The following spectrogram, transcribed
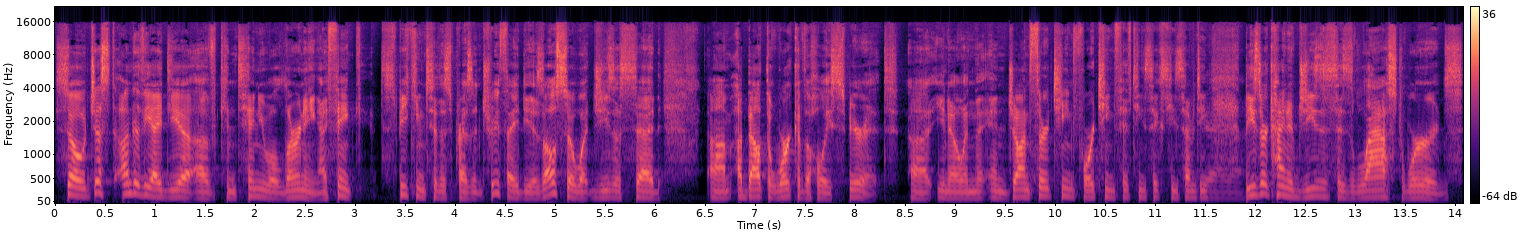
So just under the idea of continual learning, I think speaking to this present truth idea is also what Jesus said um, about the work of the Holy Spirit. Uh, you know, in, the, in John 13, 14, 15, 16, 17, yeah, yeah. these are kind of Jesus's last words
